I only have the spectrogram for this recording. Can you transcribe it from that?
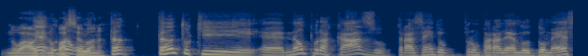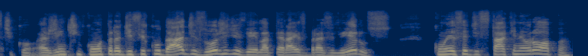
No auge é, no Barcelona. Não, tanto que, é, não por acaso, trazendo para um paralelo doméstico, a gente encontra dificuldades hoje de ver laterais brasileiros com esse destaque na Europa.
